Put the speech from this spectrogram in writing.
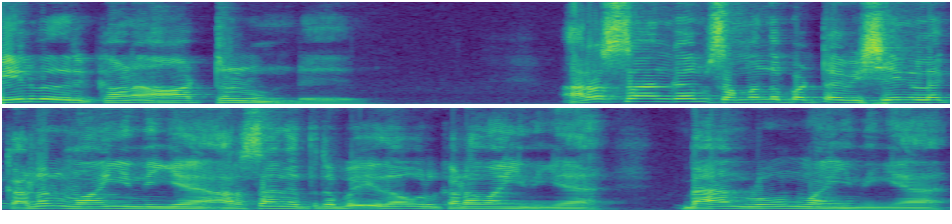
மீள்வதற்கான ஆற்றல் உண்டு. அரசாங்கம் சம்மந்தப்பட்ட விஷயங்களில் கடன் வாங்கியிருந்தீங்க. அரசாங்கத்தில் போய் ஏதாவது ஒரு கடன் வாங்கியிருந்தீங்க. பேங்க் லோன் வாங்கியிருந்தீங்க.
